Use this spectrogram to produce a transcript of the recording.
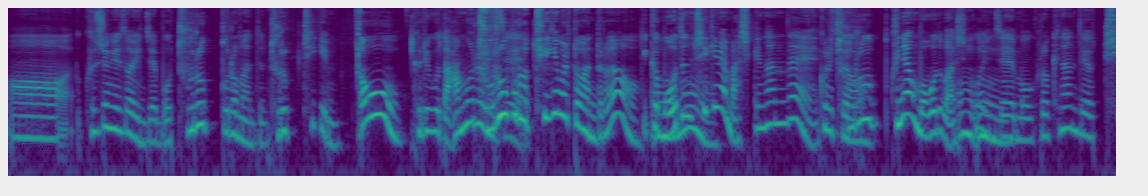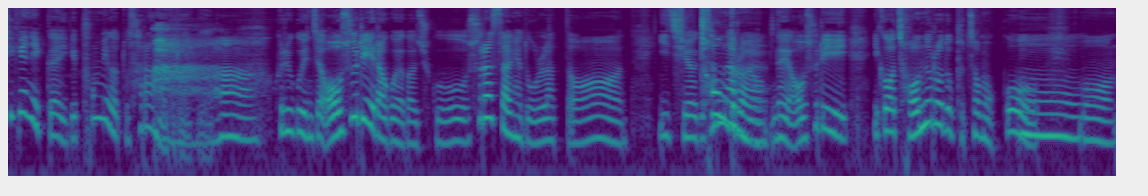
어, 그 중에서 이제 뭐 두릅으로 만든 두릅 튀김. 오, 그리고 나물을 두릅으로 이제 튀김을 또 만들어요. 그러니까 뭐든 오. 튀기면 맛있긴 한데 그렇죠. 두릅 그냥 먹어도 맛있고 음, 음. 이제 뭐 그렇긴 한데요. 튀기니까 이게 풍미가 또 살아나더라고요. 아하. 그리고 이제 어수리라고 해 가지고 수라상에도 올랐던 이 지역의 처음 산나물. 들어요. 네, 어수리 이거 전으로도 부쳐 먹고 음. 뭐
